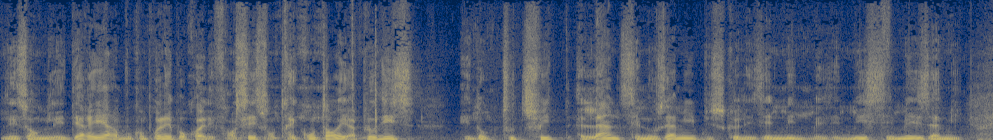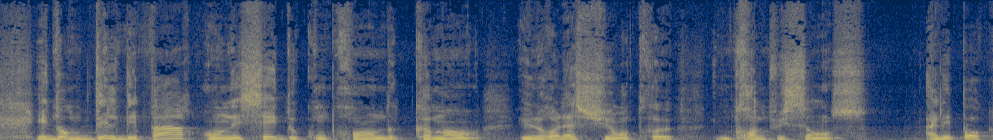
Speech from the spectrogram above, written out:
les Anglais derrière, vous comprenez pourquoi les Français sont très contents et applaudissent. Et donc tout de suite, l'Inde, c'est nos amis, puisque les ennemis de mes ennemis, c'est mes amis. Et donc dès le départ, on essaye de comprendre comment une relation entre une grande puissance, à l'époque,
